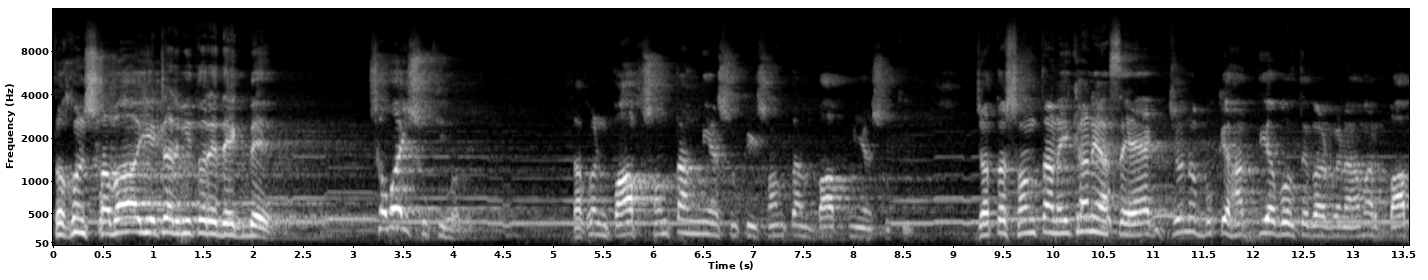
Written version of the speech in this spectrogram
তখন সবাই এটার ভিতরে দেখবে, সবাই সুখী হবে। তখন বাপ সন্তান নিয়ে সুখী, সন্তান বাপ নিয়ে সুখী। যত সন্তান এখানে আছে, একজনও বুকে হাত দিয়া বলতে পারবে না, আমার বাপ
